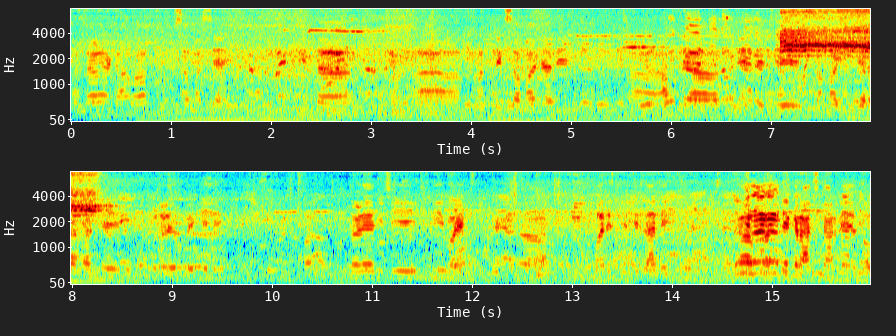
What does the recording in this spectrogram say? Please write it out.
खंडाळा गावात खूप समस्या आहे. तिथं प्रत्येक समाजाने आपल्या नेत्याचे समाज सुधारकाचे पुतळे उभे केले. पण पुतळ्यांची ही वाईट परिस्थिती झाली. प्रत्येक राजकारणी येतो.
